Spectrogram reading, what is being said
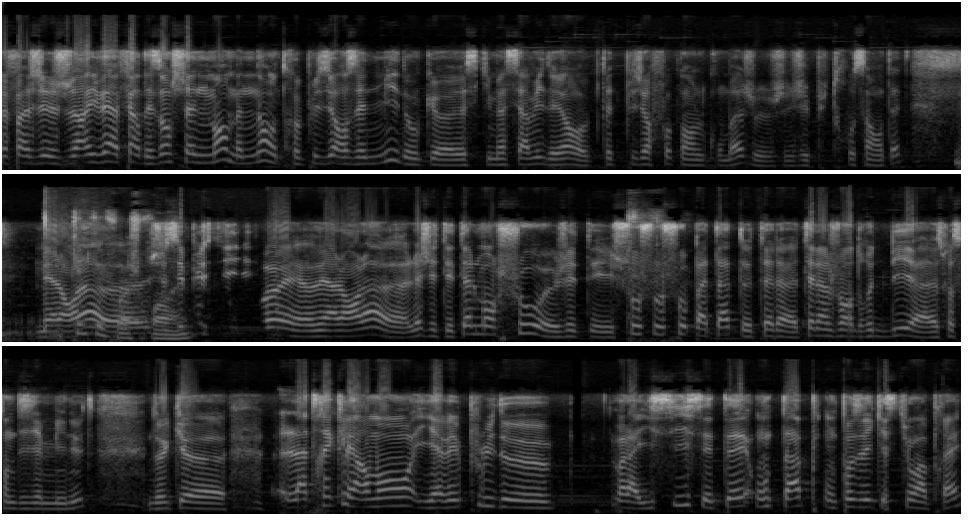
enfin, j'arrivais à faire des enchaînements maintenant entre plusieurs ennemis, donc euh, ce qui m'a servi d'ailleurs peut-être plusieurs fois pendant le combat. J'ai plus trop ça en tête. Mais alors là, fois, je, euh, sais plus si. Ouais, mais alors là, là j'étais tellement chaud, j'étais chaud, chaud, chaud patate, tel, tel un joueur de rugby à la 70e minute. Donc là, très clairement, il y avait plus de voilà, ici c'était on tape, on pose les questions après.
